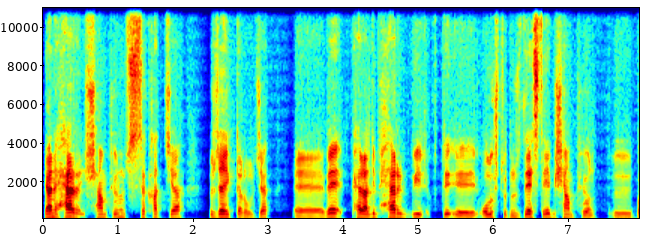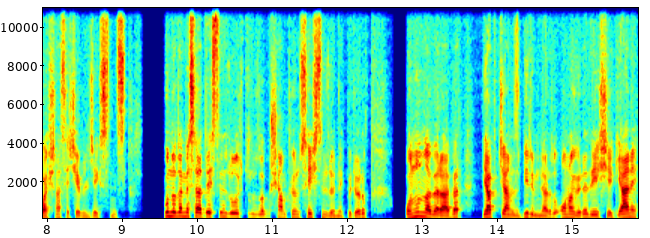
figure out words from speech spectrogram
Yani her şampiyonun size katacağı özellikler olacak. E, ve herhalde her bir de- e, oluşturduğunuz desteğe bir şampiyon e, başına seçebileceksiniz. Bunda da mesela desteğinizi oluşturduğunuzda bu şampiyonu seçtiğiniz örnek veriyorum. Onunla beraber yapacağınız birimler de ona göre değişecek. Yani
